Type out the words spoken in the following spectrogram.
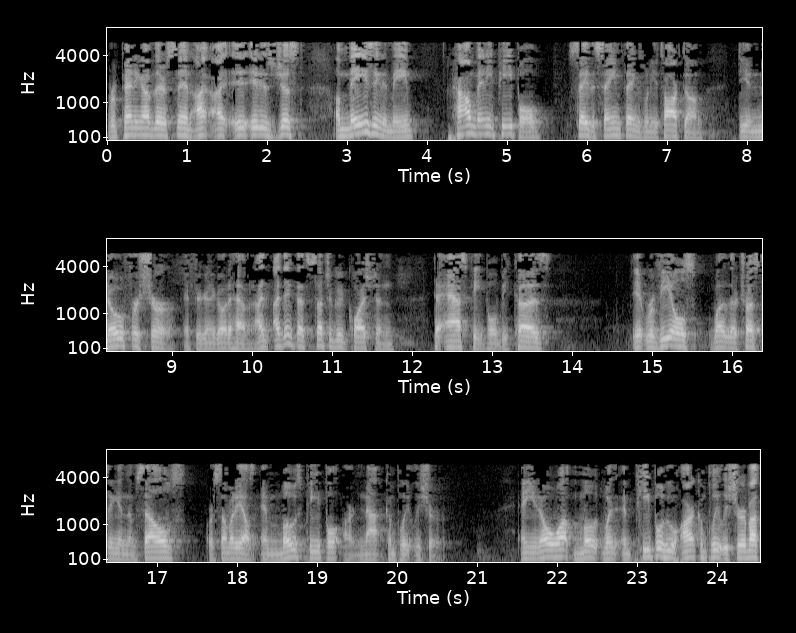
repenting of their sin. I, I, it is just amazing to me how many people say the same things when you talk to them. Do you know for sure if you're going to go to heaven? I, I think that's such a good question to ask people because it reveals whether they're trusting in themselves or somebody else. And most people are not completely sure. And you know what? Mo- when and people who aren't completely sure about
